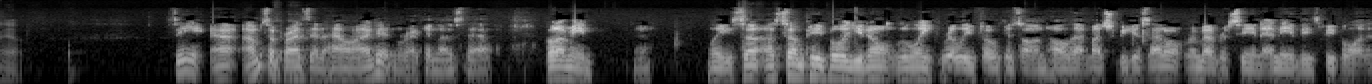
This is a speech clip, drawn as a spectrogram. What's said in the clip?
yeah. See, uh, I'm surprised at how I didn't recognize that. But I mean, like so, uh, some people you don't like really focus on all that much because I don't remember seeing any of these people in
